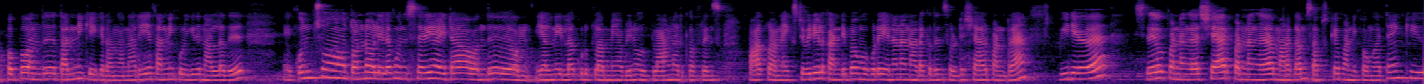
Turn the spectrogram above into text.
அப்பப்போ வந்து தண்ணி கேட்குறாங்க நிறைய தண்ணி குடிக்கிறது நல்லது. கொஞ்சம் தொண்டை வலியெல்லாம் கொஞ்சம் சரியாயிட்டா வந்து இளநீர்லாம் கொடுக்கலாமே அப்படின்னு ஒரு பிளானில் இருக்கா ஃப்ரெண்ட்ஸ் பார்க்கலாம். நெக்ஸ்ட் வீடியோவில் கண்டிப்பாக உங்கள் கூட என்னென்ன நடக்குதுன்னு சொல்லிட்டு ஷேர் பண்ணுறேன் வீடியோவை சேவ் பண்ணுங்கள் ஷேர் பண்ணுங்கள் மறக்காமல் சப்ஸ்கிரைப் பண்ணிக்கோங்க. தேங்க்யூ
